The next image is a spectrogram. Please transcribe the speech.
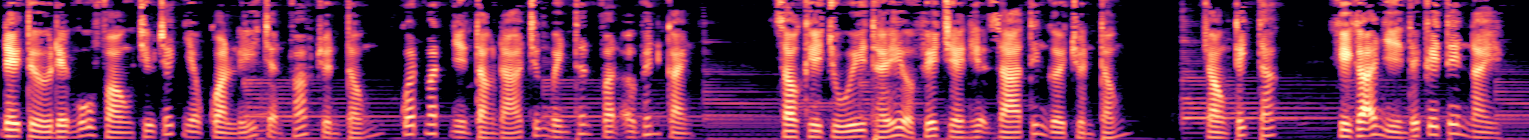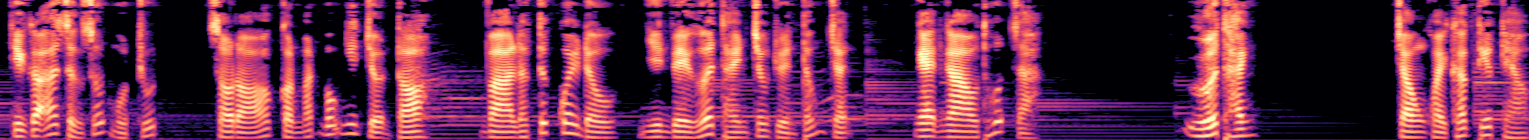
Đệ tử đệ ngũ phòng chịu trách nhiệm quản lý trận pháp truyền tống, Quét mắt nhìn tảng đá chứng minh thân phận ở bên cạnh. Sau khi chú ý thấy ở phía trên hiện ra tiếng người truyền tống, trong tích tắc, Khi gã nhìn thấy cái tên này Thì gã sừng sốt một chút, Sau đó con mắt bỗng nhiên trợn to Và lập tức quay đầu nhìn về hứa thành trong truyền thống trận, nghẹn ngào thốt ra. Hứa thành? Trong khoảnh khắc tiếp theo,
